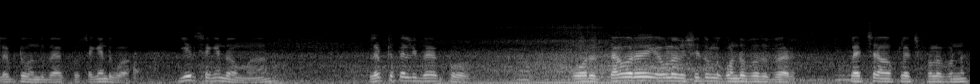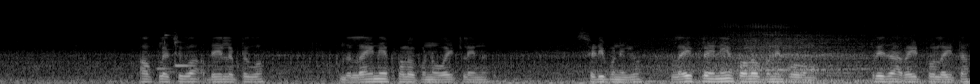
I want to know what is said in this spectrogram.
லெஃப்ட் வந்து பேக் போ. செகண்டுக்கு வா கியர் செகண்ட் வாமா லெஃப்ட் தள்ளி பேக் போ. ஒரு தவறு எவ்வளோ விஷயத்துக்குள்ள கொண்டு போகுது பார். கிளச் ஆஃப் கிளச் ஃபாலோ பண்ணு. ஆஃப் கிளச்சுக்கோ அப்படியே லெஃப்ட்டுக்கோ இந்த லைனே ஃபாலோ பண்ணு ஒயிட் லைனு ஸ்டடி பண்ணிக்கோ. லைஃப் லைனையும் ஃபாலோ பண்ணி போகணும். புரியுதா? ரைட் போ லைட்டாக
